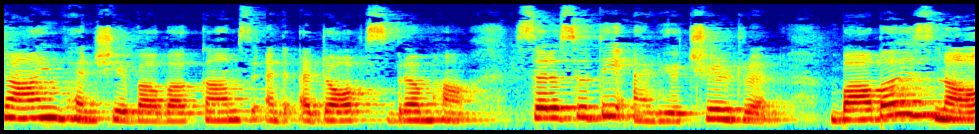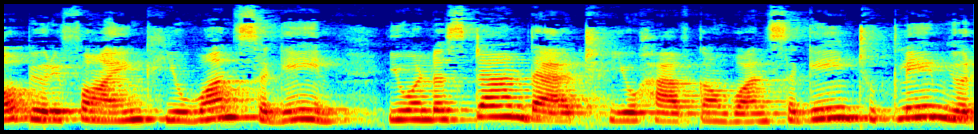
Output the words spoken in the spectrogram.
time when Shiv Baba comes and adopts Brahma, Saraswati and your children. Baba is now purifying you once again. You understand that you have come once again to claim your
